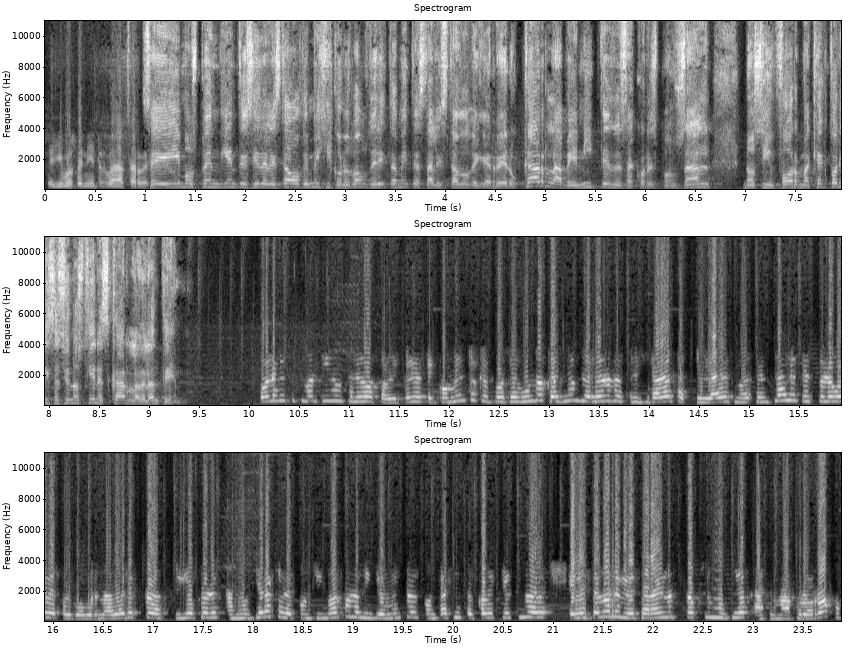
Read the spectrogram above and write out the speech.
Seguimos pendientes, buenas tardes. Seguimos pendientes y del Estado de México nos vamos directamente hasta el Estado de Guerrero. Carla Benítez, nuestra corresponsal, nos informa. ¿Qué actualización nos tienes, Carla? Adelante. Hola Jesús Martín, un saludo a auditorio. Te comento que por segunda ocasión Guerrero restringirá las actividades no esenciales. Esto luego de que el gobernador Héctor Castillo Flores anunciara que de continuar con el incremento de contagios de COVID-19, el Estado regresará en los próximos días a semáforo rojo.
